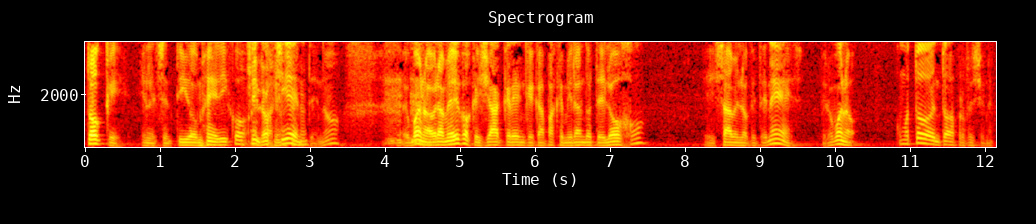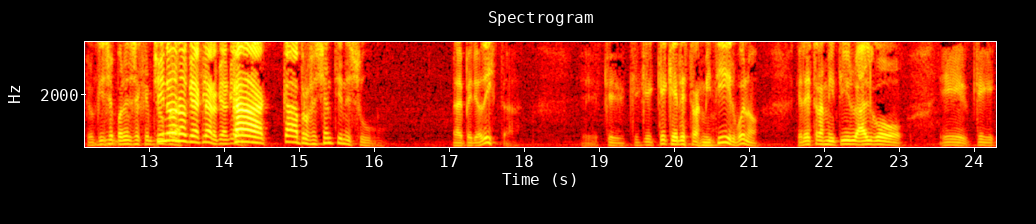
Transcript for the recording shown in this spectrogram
toque en el sentido médico Sí, al lógico. paciente, ¿no? Eh, Bueno, habrá médicos que ya creen que capaz que mirándote el ojo eh, saben lo que tenés. Pero bueno, como todo en todas profesiones. Pero quise poner ese ejemplo. Sí, no, no, queda claro, queda claro. cada, cada profesión tiene su. La de periodista. Eh, ¿qué, qué- qué- qué querés transmitir? Bueno, querés transmitir algo eh, que,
